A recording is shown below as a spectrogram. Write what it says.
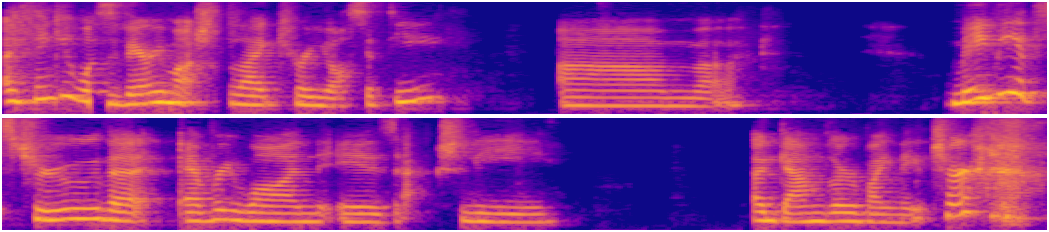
I think it was very much like curiosity. Um, maybe it's true that everyone is actually a gambler by nature.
